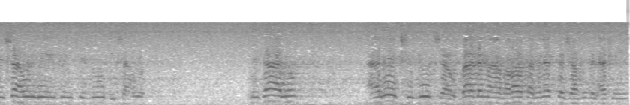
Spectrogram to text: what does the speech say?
لسهوه في سجود سهوه. مثال عليك سجود سهو. بعدما فرغت من التشهد الأخير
